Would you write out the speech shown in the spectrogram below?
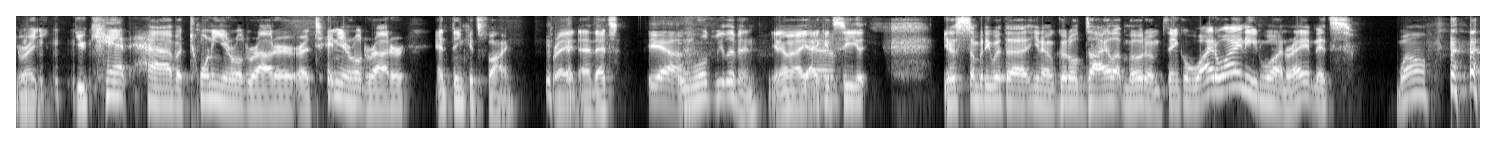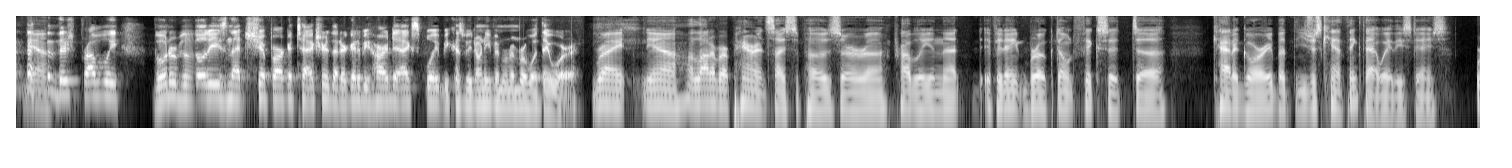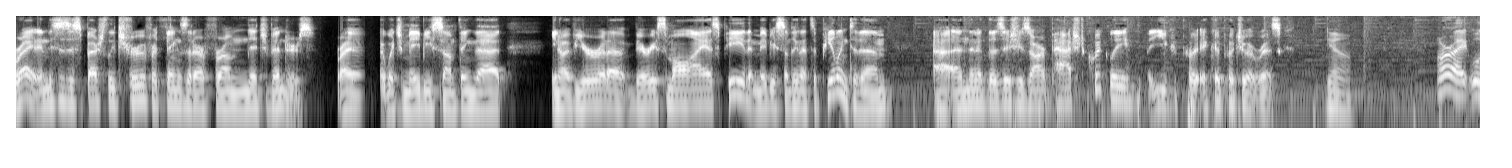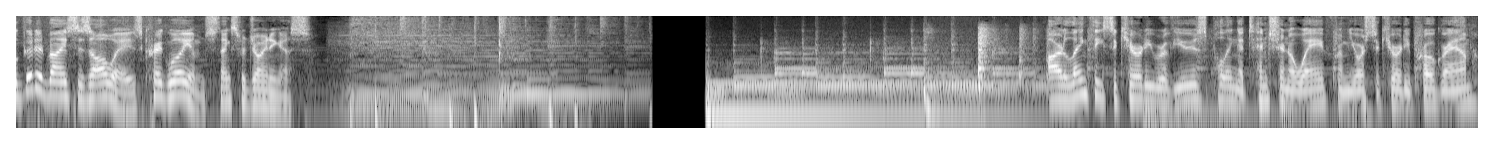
right? you can't have a 20 year old router or a 10 year old router and think it's fine, right? Uh, that's yeah the world we live in. You know, I, yeah. I could see you know somebody with a you know good old dial-up modem think, well, why do I need one, right? And it's well, yeah. there's probably vulnerabilities in that chip architecture that are going to be hard to exploit because we don't even remember what they were. Right. Yeah. A lot of our parents, I suppose, are uh, probably in that if it ain't broke, don't fix it uh, category. But you just can't think that way these days. Right. And this is especially true for things that are from niche vendors, right? Which may be something that, you know, if you're at a very small ISP, that may be something that's appealing to them uh, and then if those issues aren't patched quickly, you could put it could put you at risk. Yeah. All right. Well, good advice as always. Craig Williams, thanks for joining us. Are lengthy security reviews pulling attention away from your security program?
